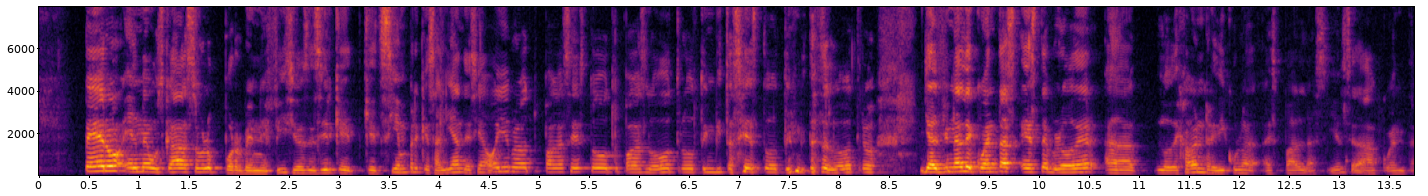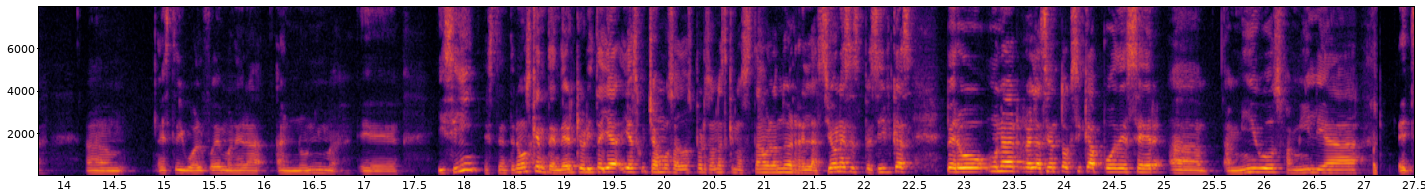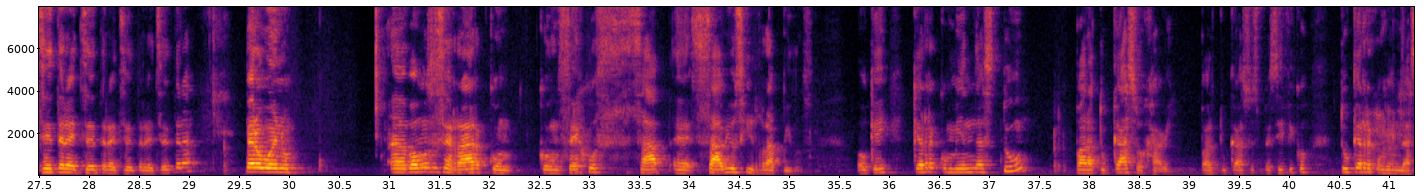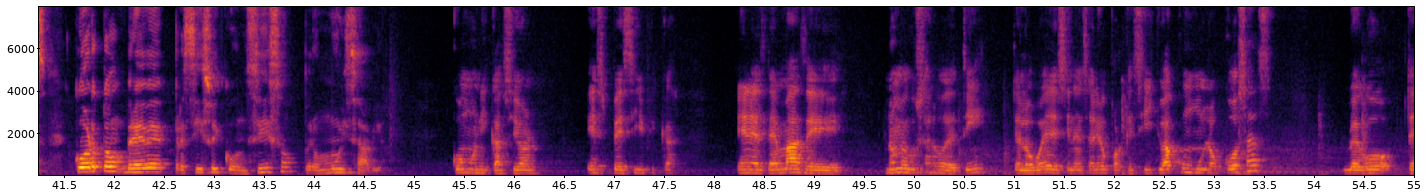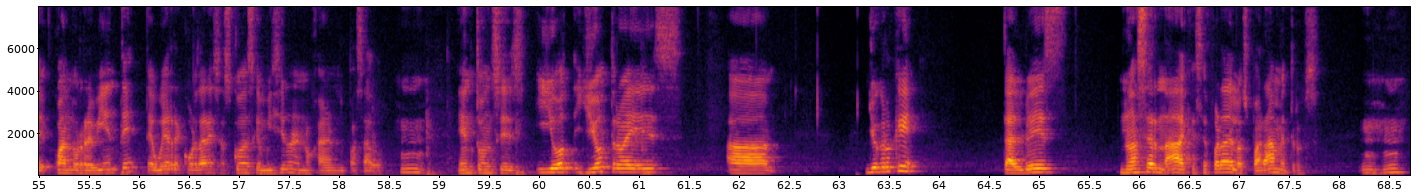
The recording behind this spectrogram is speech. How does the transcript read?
pero él me buscaba solo por beneficio. Es decir, que, que siempre que salían decía, oye, bro, tú pagas esto, tú pagas lo otro, tú invitas esto, tú invitas lo otro. Y al final de cuentas, este brother ah, lo dejaba en ridículo a espaldas y él se daba cuenta. Am, este igual fue de manera anónima. eh, y sí, este, tenemos que entender que ahorita ya, ya escuchamos a dos personas que nos están hablando de relaciones específicas, pero una relación tóxica puede ser ah, amigos, familia, etcétera, etcétera, etcétera, etcétera. Pero bueno, ah, vamos a cerrar con consejos sab- eh, sabios y rápidos, ¿ok? ¿Qué recomiendas tú para tu caso, Javi? Para tu caso específico, ¿tú qué recomiendas? Corto, breve, preciso y conciso, pero muy sabio. comunicación específica en el tema de no me gusta algo de ti, te lo voy a decir en serio porque si yo acumulo cosas, luego te- cuando reviente te voy a recordar esas cosas que me hicieron enojar en el pasado. Mm, Entonces, y, ot- y otro es, ah, yo creo que tal vez no hacer nada que esté fuera de los parámetros,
